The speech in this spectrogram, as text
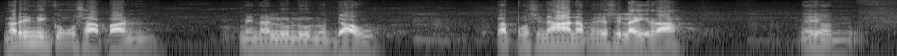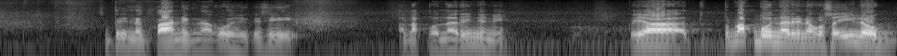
Narinig kong usapan, may nalulunod daw. Tapos hinahanap niya si Lyra. Ngayon, siyempre nagpanik na ako eh, kasi anak ko na rin yun eh. Kaya tumakbo na rin ako sa ilog.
